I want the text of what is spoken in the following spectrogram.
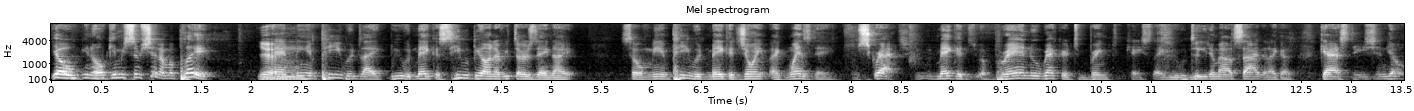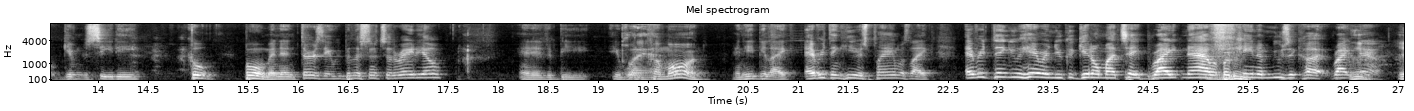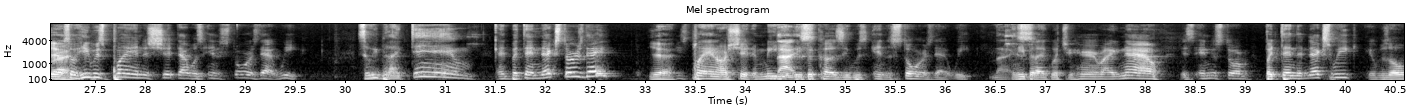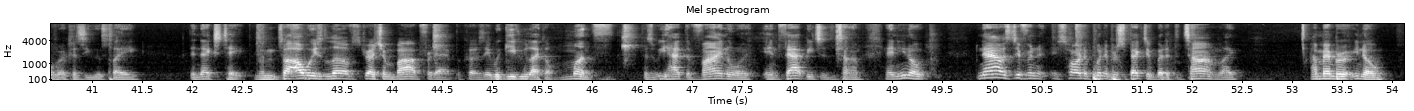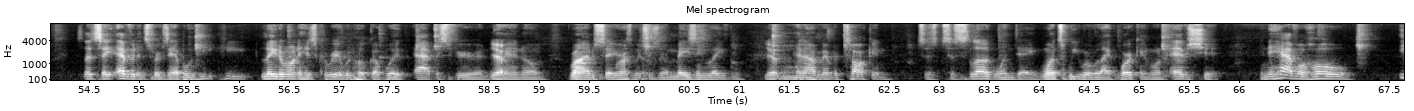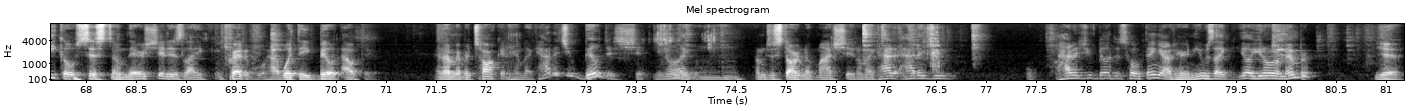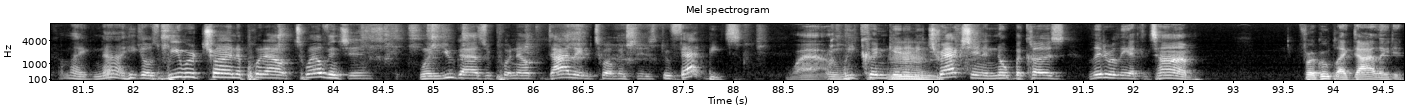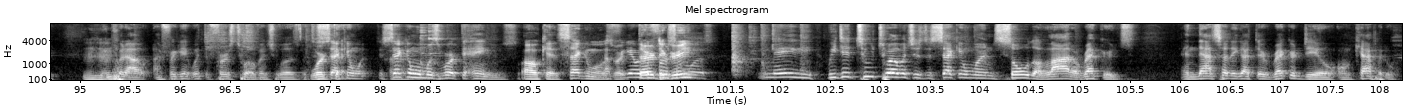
yo, you know, give me some shit, I'm gonna play it. Yeah. And me and P would like, we would make us. He would be on every Thursday night. So me and P would make a joint like Wednesday from scratch. We would make a, a brand new record to bring to Kay Slay. We would meet him outside at like a gas station. Yo, give him the CD. Cool. Boom. And then Thursday we'd be listening to the radio, and it'd be it Playing. wouldn't come on. And he'd be like, everything he was playing was like, everything you're hearing, you could get on my tape right now at Burkina Music Hut right now. Yeah. So he was playing the shit that was in stores that week. So he'd be like, damn. And but then next Thursday, Yeah. he's playing our shit immediately Nice. because it was in the stores that week. Nice. And he'd be like, what you're hearing right now is in the store. But then the next week, it was over because he would play the next tape. Then- so I always loved Stretch and Bob for that because they would give you like a month because we had the vinyl in, Fat Beats at the time. And you know, now it's different. It's hard to put in perspective, but at the time, like, I remember, you know, let's say Evidence, for example, he he later on in his career would hook up with Atmosphere and, Yep. and um, Rhymesayers, which is an amazing label. Yep. And I remember talking to, to Slug one day once we were like working on Ev shit, and they have a whole ecosystem. Their shit is like incredible how what they built out there. And I remember talking to him like, "How did you build this shit?" You know, like mm-hmm. I'm just starting up my shit. I'm like, "How how did you how did you build this whole thing out here?" And he was like, "Yo, you don't remember?" Yeah. I'm like, "Nah." He goes, "We were trying to put out 12 inches when you guys were putting out dilated 12 inches through Fat Beats." Wow. and we couldn't get any mm. traction and no because literally at the time for a group like dilated we put out i forget what the first 12 inch was but the Work the- second one the second one was work the angles Okay. The second one was forget third the degree. was. maybe we did two 12 inches the second one sold a lot of records and that's how they got their record deal on capitol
